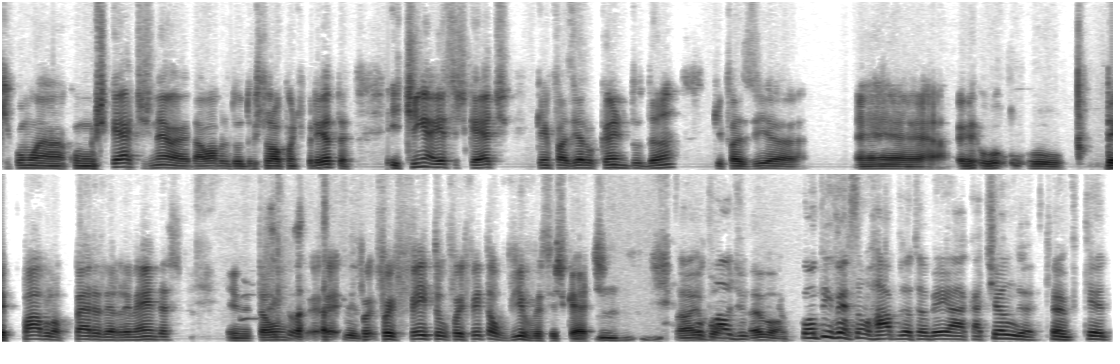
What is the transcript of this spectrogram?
que com, uma, com sketches né, da obra do, do Ponte Preta, e tinha esse sketch, quem fazia era o Cândido Dan, que fazia é, o, o, o, de Pablo Pérez de Remendes, então, é, foi, foi, feito, foi feito ao vivo esse sketch. Uhum. Ah, é Ô, Cláudio, é bom. conta em versão rápida também a Cachanga, que, é, que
